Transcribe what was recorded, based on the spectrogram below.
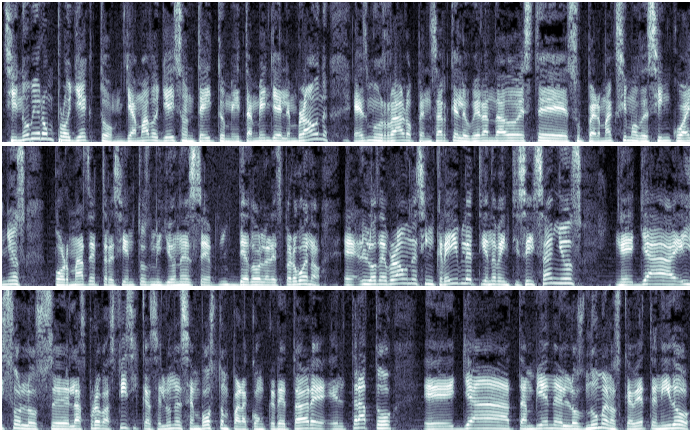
Si no hubiera un proyecto llamado Jason Tatum y también Jalen Brown, es muy raro pensar que le hubieran dado este super máximo de cinco años por más de 300 millones eh, de dólares. Pero bueno, eh, lo de Brown es increíble, tiene 26 años, eh, ya hizo los, las pruebas físicas el lunes en Boston para concretar el trato, ya también los números que había tenido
